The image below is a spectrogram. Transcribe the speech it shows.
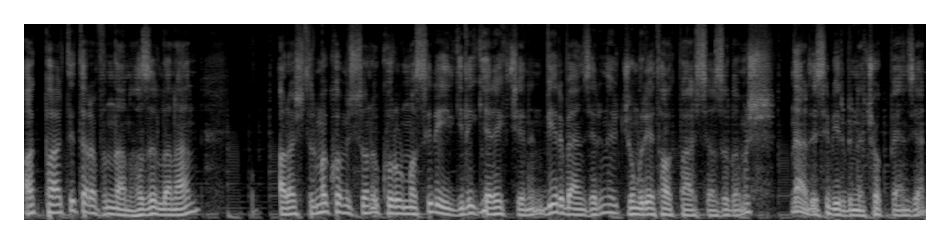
AK Parti tarafından hazırlanan araştırma komisyonu kurulmasıyla ilgili gerekçenin bir benzerini Cumhuriyet Halk Partisi hazırlamış. Neredeyse birbirine çok benzeyen.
